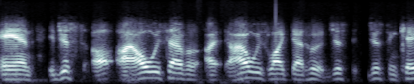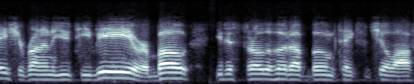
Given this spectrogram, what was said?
And it just, I I always have a, I, I always like that hood, just just in case you're running a UTV or a boat, you just throw the hood up, boom, takes the chill off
